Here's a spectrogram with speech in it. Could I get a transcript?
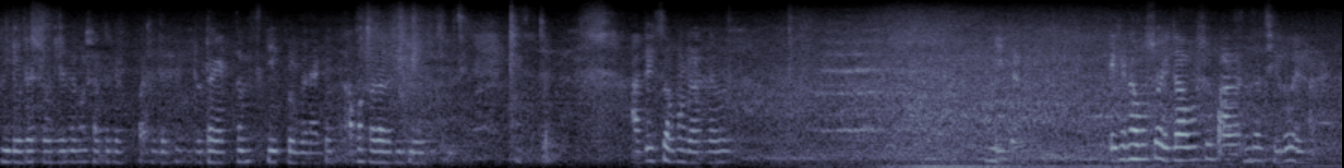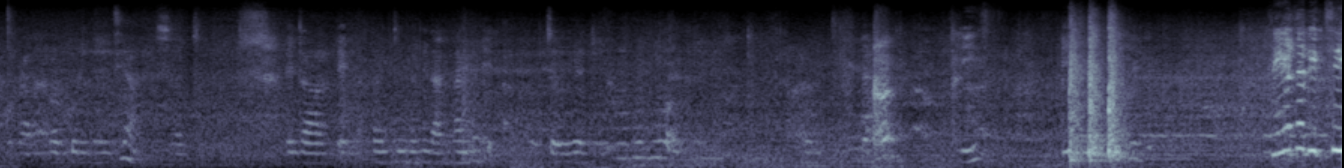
ভিডিওটা সঙ্গে দেবো সাথে পাশে থাকবে ভিডিওটা একদম স্কিপ করবে না, একদম আমার কালার ভিডিও বসেছি আগে আমার রান্না এখানে অবশ্য, এটা অবশ্য বারান্দা ছিল, এখানে আমি রান্নাঘর করে নিয়েছি, আর এটা একটা একটু যদি রান্না হচ্ছে ঠিক আছে, দিচ্ছি।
